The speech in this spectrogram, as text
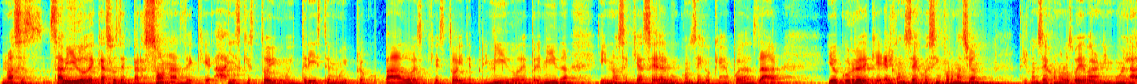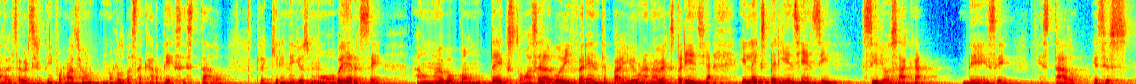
no has sabido de casos de personas de que, ay, es que estoy muy triste, muy preocupado, es que estoy deprimido, deprimida y no sé qué hacer, algún consejo que me puedas dar y ocurre de que el consejo es información, el consejo no los va a llevar a ningún lado. El saber cierta información no los va a sacar de ese estado. Requieren ellos moverse a un nuevo contexto, hacer algo diferente para vivir una nueva experiencia y la experiencia en sí sí lo saca de ese estado. Ese es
